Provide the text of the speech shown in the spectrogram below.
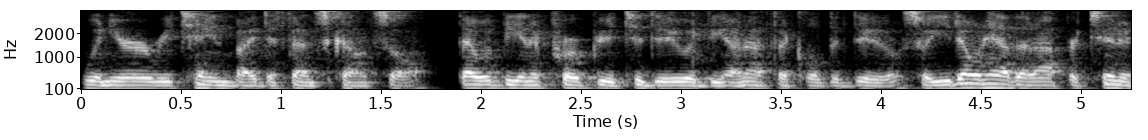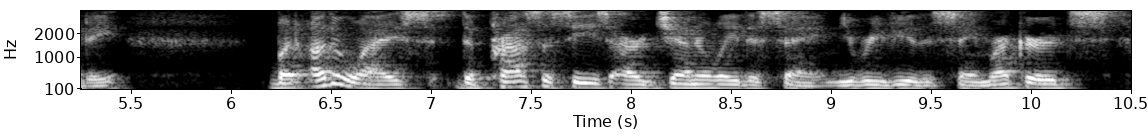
when you're retained by defense counsel. That would be inappropriate to do, would be unethical to do. So you don't have that opportunity. But otherwise, the processes are generally the same. You review the same records,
